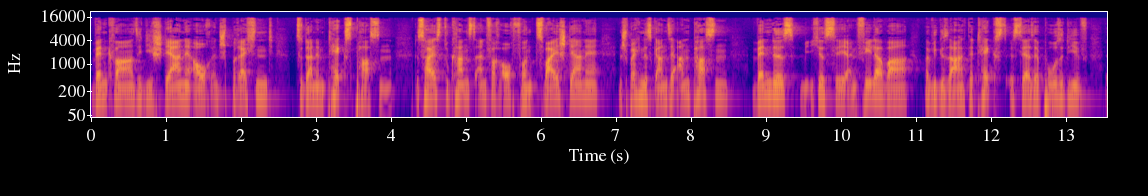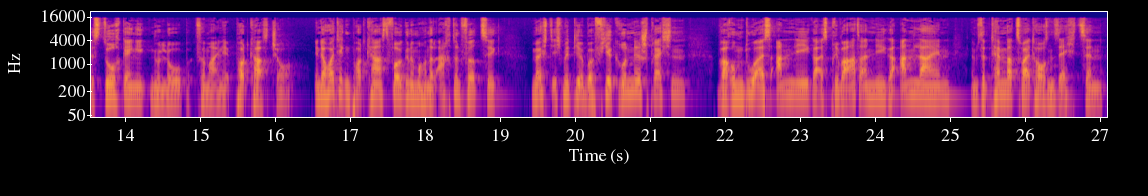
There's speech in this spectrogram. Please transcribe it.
wenn quasi die Sterne auch entsprechend zu deinem Text passen. Das heißt, du kannst einfach auch von zwei Sterne entsprechend das Ganze anpassen, wenn das, wie ich es sehe, ein Fehler war, weil wie gesagt, der Text ist sehr, sehr positiv, ist durchgängig nur Lob für meine Podcast-Show. In der heutigen Podcast-Folge Nummer 148 möchte ich mit dir über vier Gründe sprechen, warum du als Anleger, als Privatanleger Anleihen im September 2016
